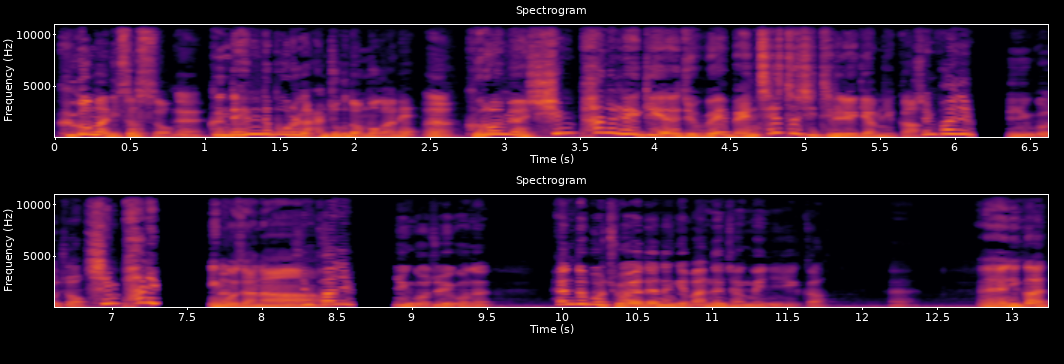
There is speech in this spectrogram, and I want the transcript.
그것만 있었어. 네. 근데 핸드볼을 안 주고 넘어가네? 네. 그러면 심판을 얘기해야지 왜 맨체스터 시티를 얘기합니까? 심판이 인 거죠. 심판이 인 거잖아. 심판이 인 거죠. 이거는 핸드볼 줘야 되는 게 맞는 장면이니까. 예. 예, 그러니까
